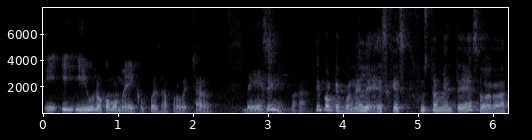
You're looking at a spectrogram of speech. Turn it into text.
Y, y, uno como médico, pues aprovechar de eso. Sí, sí, porque ponerle, es que es justamente eso, ¿verdad?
